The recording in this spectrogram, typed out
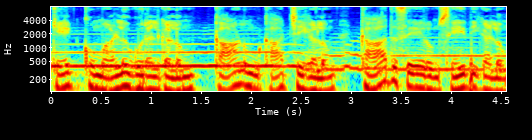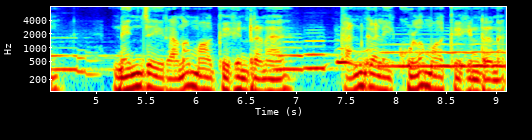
கேட்கும் அழுகுரல்களும் காணும் காட்சிகளும் காது சேரும் செய்திகளும் நெஞ்சை ரணமாக்குகின்றன கண்களை குளமாக்குகின்றன.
